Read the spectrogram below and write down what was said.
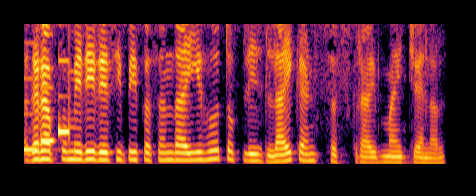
अगर आपको मेरी रेसिपी पसंद आई हो तो please like and subscribe my channel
